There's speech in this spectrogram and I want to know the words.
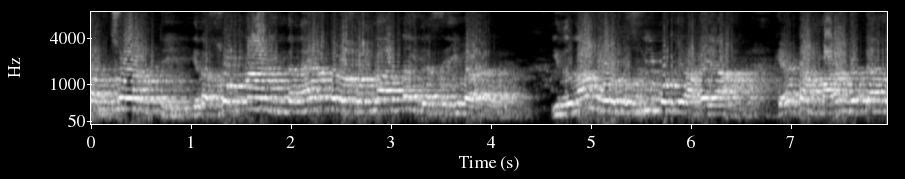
பஞ்சுவாலிட்டி இதை சொன்னால் இந்த நேரத்தில் சொன்னார்னா இதை செய்வார். இதுதான் ஒரு முஸ்லீமுடைய அடையாளம். கேட்டா மறந்துட்டாங்க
